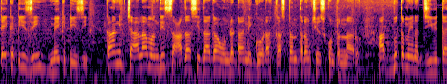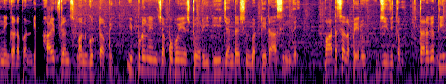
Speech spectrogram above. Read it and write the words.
Take it easy make it easy. కానీ చాలామంది సాదాసీదాగా ఉండటానికి కూడా కష్టంతరం చేసుకుంటున్నారు. అద్భుతమైన జీవితాన్ని గడపండి. Hi friends one good topic. ఇప్పుడు నేను చెప్పబోయే స్టోరీ ఈ జనరేషన్ బట్టి రాసిందే. పాఠశాల పేరు జీవితం. తరగతి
